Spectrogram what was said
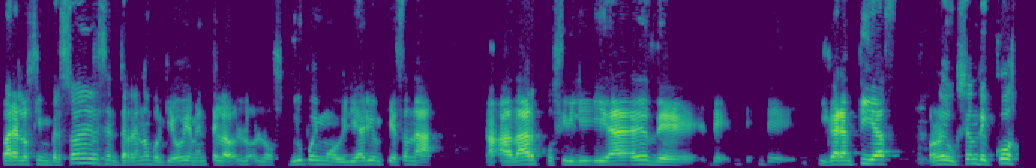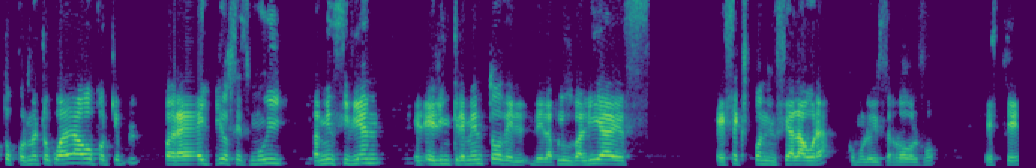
para los inversores en terreno porque obviamente los grupos inmobiliarios empiezan a, a, dar posibilidades de, de, y garantías reducción de costos por metro cuadrado porque para ellos es muy, también si bien el, incremento de, la plusvalía es, es exponencial ahora, como lo dice Rodolfo. Este,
